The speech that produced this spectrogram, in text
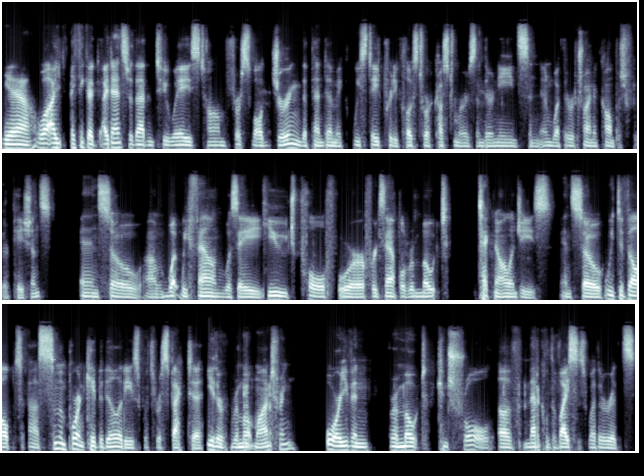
Yeah, well, I, I think I'd, I'd answer that in two ways, Tom. First of all, during the pandemic, we stayed pretty close to our customers and their needs and, and what they were trying to accomplish for their patients. And so, um, what we found was a huge pull for, for example, remote technologies. And so, we developed uh, some important capabilities with respect to either remote monitoring or even remote control of medical devices, whether it's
